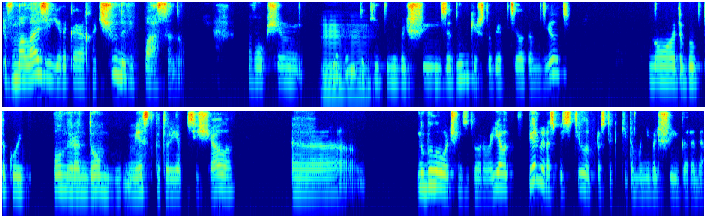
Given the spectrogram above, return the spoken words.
в Малайзии я такая, хочу на Випассану. В общем, Мгм. какие-то небольшие задумки, что бы я хотела там делать, но это был такой полный рандом мест, которые я посещала. Э, Ну, было очень здорово. Я вот первый раз посетила просто какие-то небольшие города.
